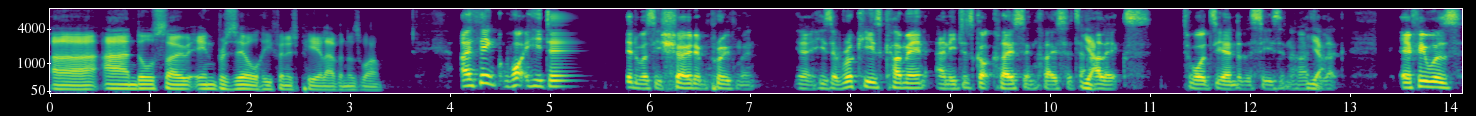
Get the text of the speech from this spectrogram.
uh, and also in Brazil, he finished P11 as well. I think what he did was he showed improvement. You know, he's a rookie, he's come in, and he just got closer and closer to Yeah. Alex towards the end of the season. And I Yeah. feel like if he was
